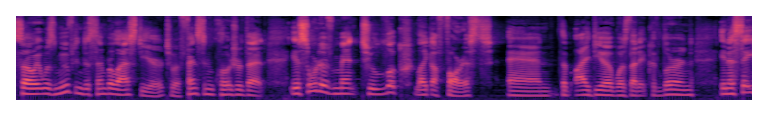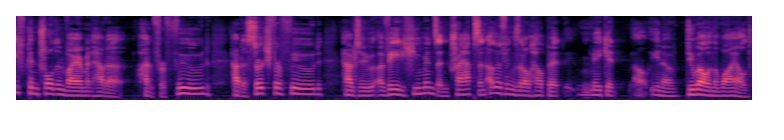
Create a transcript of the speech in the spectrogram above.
so it was moved in December last year to a fenced enclosure that is sort of meant to look like a forest. And the idea was that it could learn in a safe, controlled environment how to hunt for food, how to search for food, how to evade humans and traps, and other things that'll help it make it, uh, you know, do well in the wild.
